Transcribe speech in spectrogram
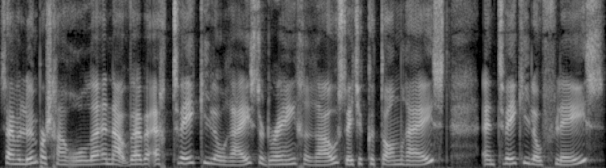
Zijn we lumpers gaan rollen. En nou, we hebben echt twee kilo rijst er doorheen geroust. Weet je, katanrijst. En twee kilo vlees.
